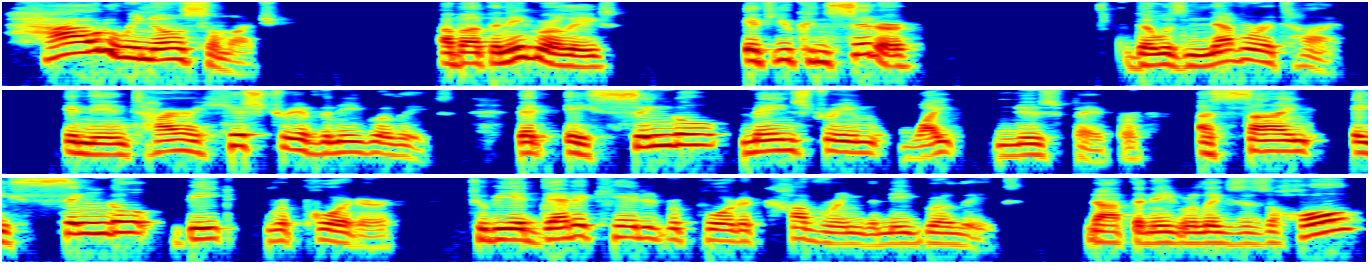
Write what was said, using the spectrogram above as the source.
How do we know so much about the Negro Leagues if you consider there was never a time in the entire history of the Negro Leagues that a single mainstream white newspaper assigned a single beat reporter to be a dedicated reporter covering the Negro Leagues, not the Negro Leagues as a whole,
